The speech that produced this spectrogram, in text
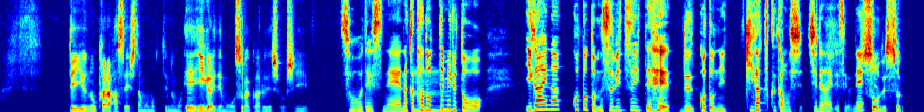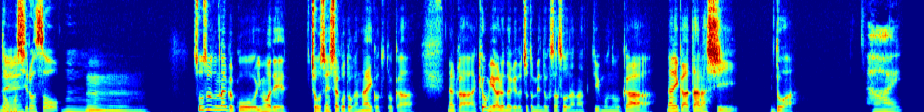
っていうのから派生したものっていうのも絵以外でもおそらくあるでしょうしそうですね。なんか辿ってみると、意外なことと結びついてることに気がつくかもしれないですよね。そうですよね。ちょっと面白そう。うん。うんそうするとなんかこう今まで挑戦したことがないこととかなんか興味あるんだけどちょっと面倒くさそうだなっていうものが何か新しいドアはい。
